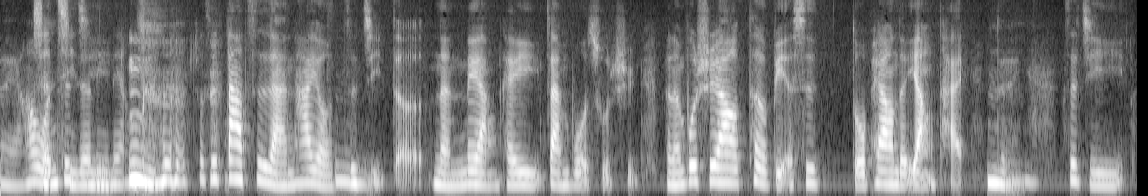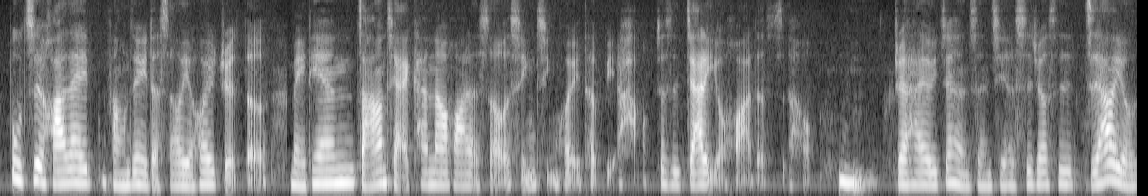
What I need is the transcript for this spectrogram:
对，然后我神奇的力量，嗯，就是大自然它有自己的能量可以散播出去，嗯、可能不需要特别是多漂亮的阳台，嗯、对自己布置花在房间里的时候，也会觉得每天早上起来看到花的时候，心情会特别好。就是家里有花的时候，嗯，觉得还有一件很神奇的事，就是只要有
